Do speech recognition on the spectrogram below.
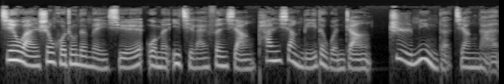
今晚生活中的美学，我们一起来分享潘向黎的文章《致命的江南》。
